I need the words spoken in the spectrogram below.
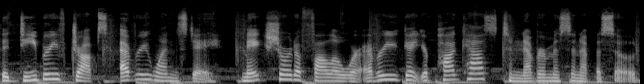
The debrief drops every Wednesday. Make sure to follow wherever you get your podcasts to never miss an episode.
